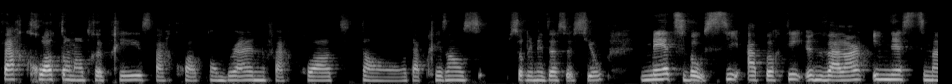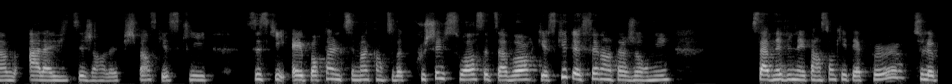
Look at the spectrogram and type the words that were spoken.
faire croître ton entreprise, faire croître ton brand, faire croître ton, ta présence sur les médias sociaux, mais tu vas aussi apporter une valeur inestimable à la vie de ces gens-là. Puis je pense que ce qui c'est ce qui est important ultimement quand tu vas te coucher le soir, c'est de savoir que ce que tu as fait dans ta journée, ça venait d'une intention qui était pure. Tu l'as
